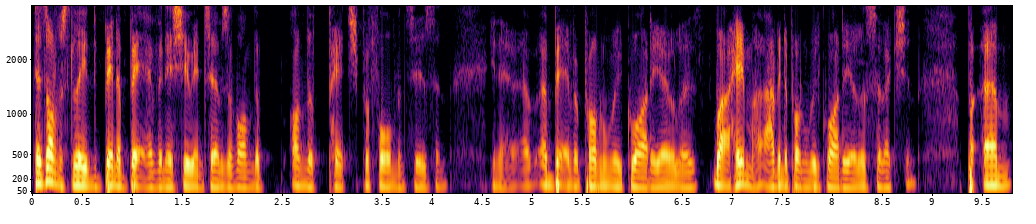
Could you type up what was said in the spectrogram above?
there's obviously been a bit of an issue in terms of on the on the pitch performances and you know a, a bit of a problem with Guardiola's well him having a problem with Guardiola's selection. But um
